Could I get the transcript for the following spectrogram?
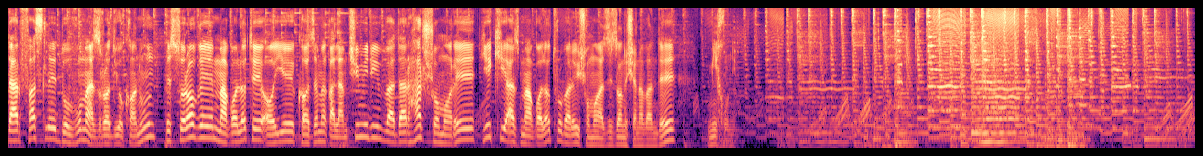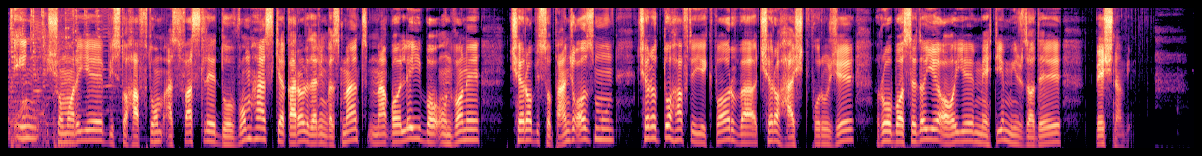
در فصل دوم از رادیو کانون به سراغ مقالات آیه کازم قلمچی میریم و در هر شماره یکی از مقالات رو برای شما عزیزان شنونده می‌خونیم. این شماره 27 از فصل دوم هست که قرار در این قسمت مقاله با عنوان چرا 25 آزمون چرا دو هفته یک بار و چرا هشت پروژه رو با صدای آقای مهدی میرزاده بشنویم؟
